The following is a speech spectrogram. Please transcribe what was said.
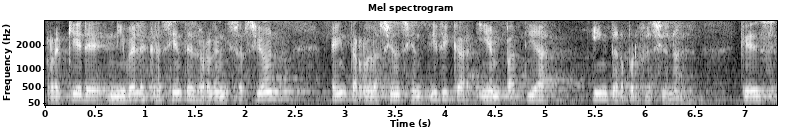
requiere niveles crecientes de organización e interrelación científica y empatía interprofesional, que es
